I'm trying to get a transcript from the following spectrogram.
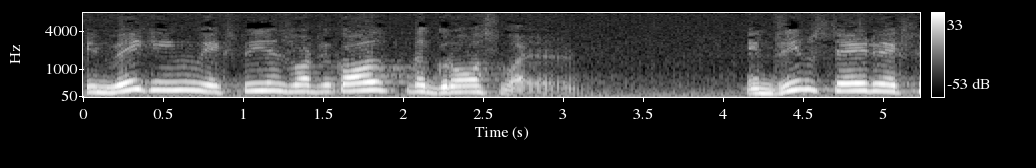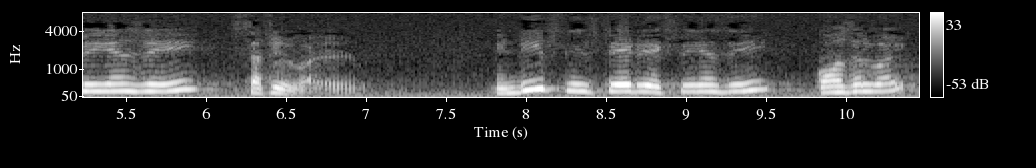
In waking we experience what we call the gross world. In dream state, we experience the subtle world. In deep sleep state, we experience the causal world.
